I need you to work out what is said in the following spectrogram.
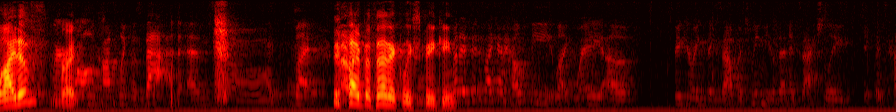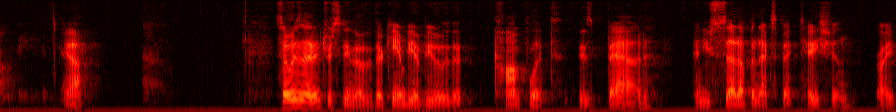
might have, right? So, Hypothetically speaking. Yeah. So isn't that interesting though that there can be a view that conflict is bad and you set up an expectation, right?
